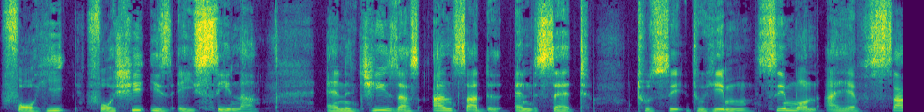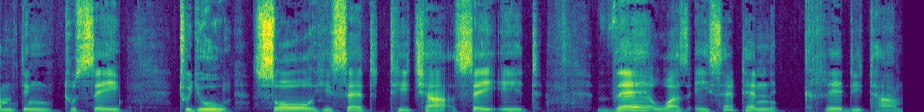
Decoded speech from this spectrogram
for he for she is a sinner. And jesus answered and said to see, to him simon i have something to say to you. So he said teacher say it. There was a certain creditor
